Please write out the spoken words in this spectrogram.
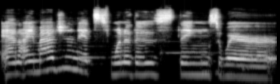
And I imagine it's one of those things where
